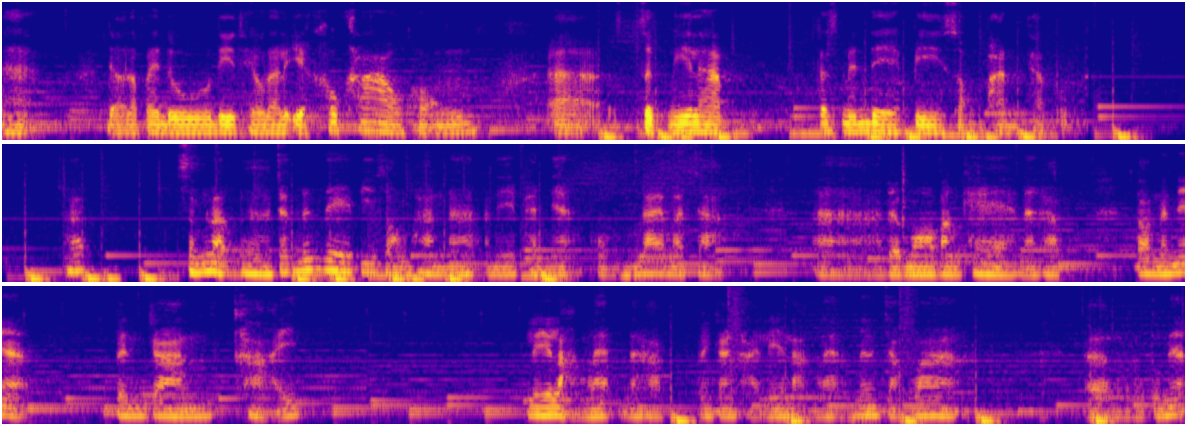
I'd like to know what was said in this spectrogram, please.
นะฮะเดี๋ยวเราไปดูดีเทลรายละเอียดคร่าวๆของศึกนี้แล้วครับ Judgment Day ปี 2000 ครับผมครับสำหรับ Judgment Day ปี 2000 นะ อันนี้แผ่นเนี้ยผมได้มาจากเดอะมอลล์บางแคนะครับ ตอนนั้นเนี่ยเป็นการขาย เลหลังแล้วนะครับ เป็นการขายเลหลังแล้วเนื่องจากว่าตรงเนี้ย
